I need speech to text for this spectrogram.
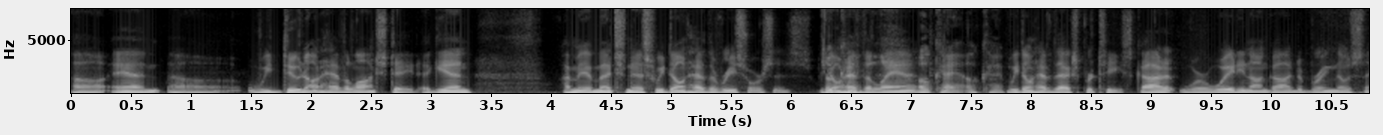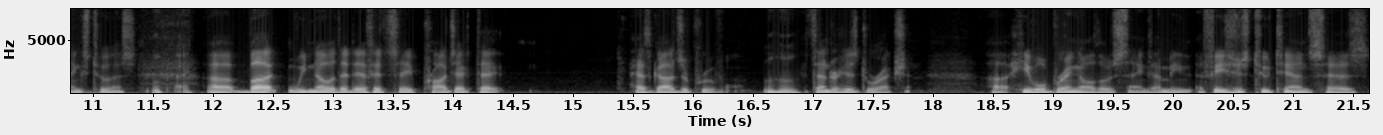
Uh, and uh, we do not have a launch date. Again, I may have mentioned this. We don't have the resources. We don't have the land. Okay, okay, We don't have the expertise. God, we're waiting on God to bring those things to us. okay. Uh, but we know that if it's a project that has God's approval, Mm-hmm. it's under His direction, uh, He will bring all those things. I mean, Ephesians two ten says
